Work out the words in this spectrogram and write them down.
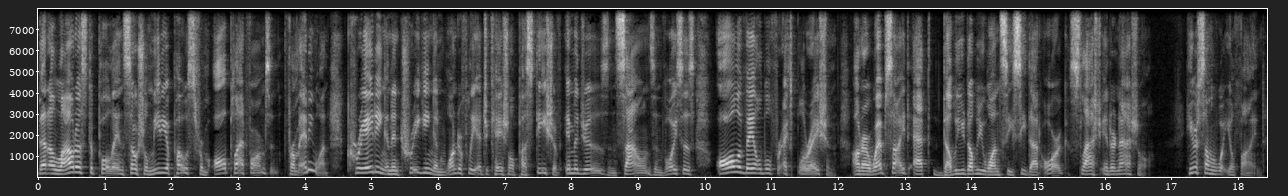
that allowed us to pull in social media posts from all platforms and from anyone, creating an intriguing and wonderfully educational pastiche of images and sounds and voices, all available for exploration on our website at ww1cc.org/international. Here's some of what you'll find.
